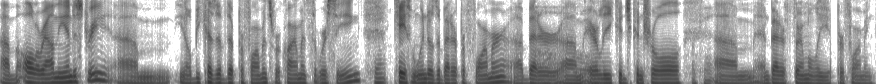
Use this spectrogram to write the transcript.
um, all around the industry. Um, you know, because of the performance requirements that we're seeing, Yeah. casement windows a better performer, uh, better um, air leakage control, Okay. um, and better thermally performing.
